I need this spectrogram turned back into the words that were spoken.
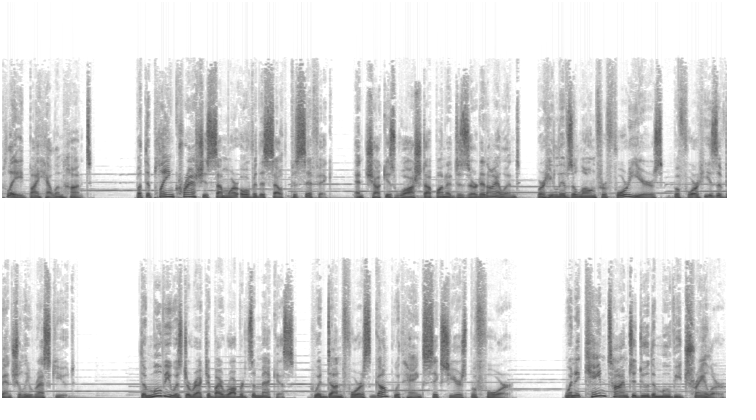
played by Helen Hunt. But the plane crashes somewhere over the South Pacific, and Chuck is washed up on a deserted island where he lives alone for four years before he is eventually rescued. The movie was directed by Robert Zemeckis, who had done Forrest Gump with Hanks six years before. When it came time to do the movie trailer,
